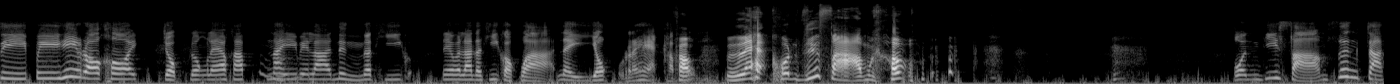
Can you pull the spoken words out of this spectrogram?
14 ปีที่รอคอยจบลงแล้วครับ ในเวลา 1 นาทีในเวลานาทีกว่าๆในยกแรกครับครับผมและคนที่สามครับ คนที่ 3 ซึ่งจัด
